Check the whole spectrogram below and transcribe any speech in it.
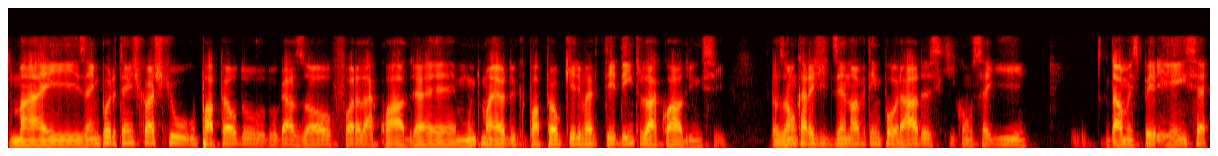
Mas é importante que eu acho que o, o papel do, do, Gasol fora da quadra é muito maior do que o papel que ele vai ter dentro da quadra em si. O Gasol é um cara de 19 temporadas que consegue dar uma experiência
